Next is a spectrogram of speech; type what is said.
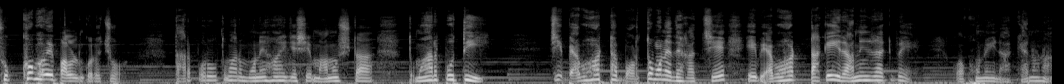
সূক্ষ্মভাবে পালন করেছ, তারপরেও তোমার মনে হয় যে সে মানুষটা তোমার প্রতি যে ব্যবহারটা বর্তমানে দেখাচ্ছে, এই ব্যবহারটাকেই রানিং রাখবে? কখনোই না, কেননা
